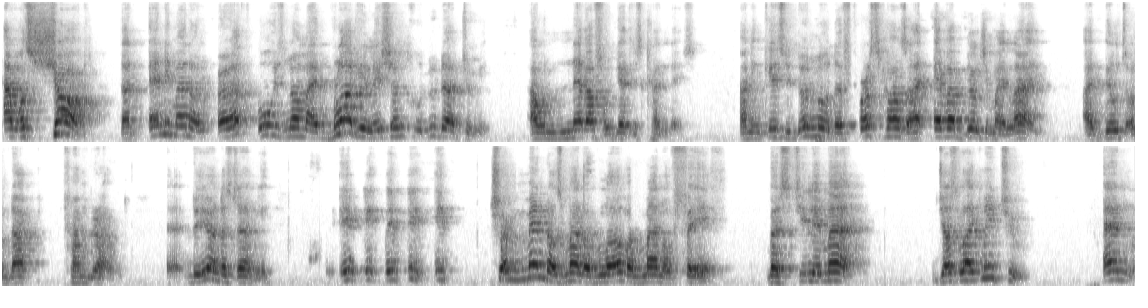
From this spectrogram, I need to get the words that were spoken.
I was shocked that any man on earth who is not my blood relation could do that to me. I will never forget his kindness. And in case you don't know, the first house I ever built in my life, I built on that campground. Uh, do you understand me? It, it, it, it, tremendous man of love and man of faith, but still a man, just like me too. And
